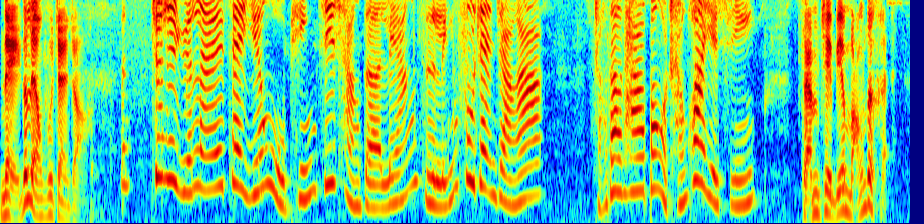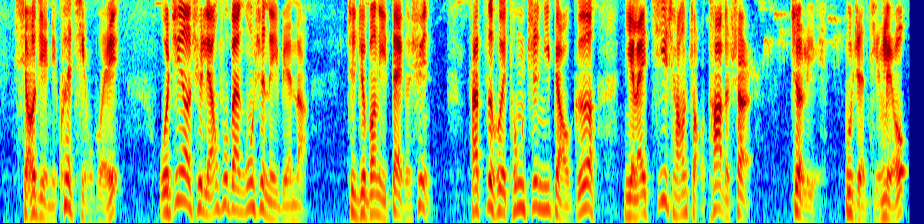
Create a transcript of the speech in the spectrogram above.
哪个梁副站长？就是原来在演武坪机场的梁子林副站长啊。找到他帮我传话也行。咱们这边忙得很，小姐你快请回，我正要去梁副办公室那边呢。这就帮你带个讯，他自会通知你表哥，你来机场找他的事儿，这里不准停留。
